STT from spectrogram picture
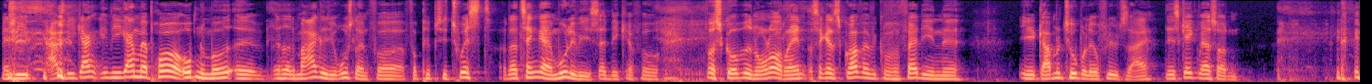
Men vi, ja, vi, er i gang, vi er i gang med at prøve at åbne måde, øh, hvad hedder det, markedet i Rusland for, for Pepsi Twist. Og der tænker jeg muligvis, at vi kan få, få skubbet nogle ordre ind. Og så kan det sgu godt være, at vi kunne få fat i en, øh, i et gammelt Tupolev fly til sig. Det skal ikke være sådan.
